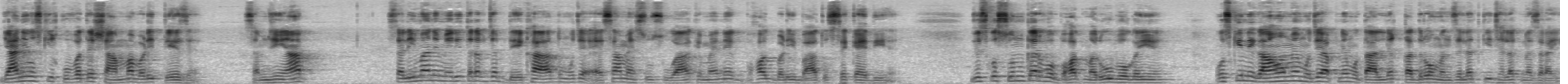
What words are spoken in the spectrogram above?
یعنی اس کی قوت شامہ بڑی تیز ہے۔ سمجھیں آپ؟ سلیمہ نے میری طرف جب دیکھا تو مجھے ایسا محسوس ہوا کہ میں نے ایک بہت بڑی بات اس سے کہہ دی ہے۔ جس کو سن کر وہ بہت مروب ہو گئی ہے۔ اس کی نگاہوں میں مجھے اپنے متعلق قدر و منزلت کی جھلک نظر آئی۔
